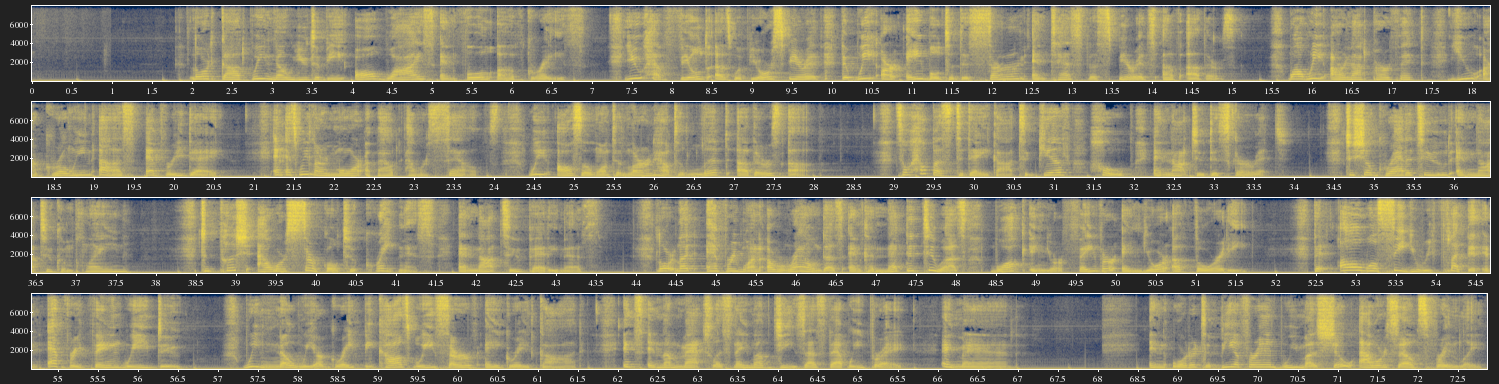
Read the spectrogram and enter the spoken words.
Lord God, we know you to be all wise and full of grace. You have filled us with your spirit that we are able to discern and test the spirits of others. While we are not perfect, you are growing us every day. And as we learn more about ourselves, we also want to learn how to lift others up. So help us today, God, to give hope and not to discourage to show gratitude and not to complain, to push our circle to greatness and not to pettiness. Lord, let everyone around us and connected to us walk in your favor and your authority. That all will see you reflected in everything we do. We know we are great because we serve a great God. It's in the matchless name of Jesus that we pray. Amen. In order to be a friend, we must show ourselves friendly.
